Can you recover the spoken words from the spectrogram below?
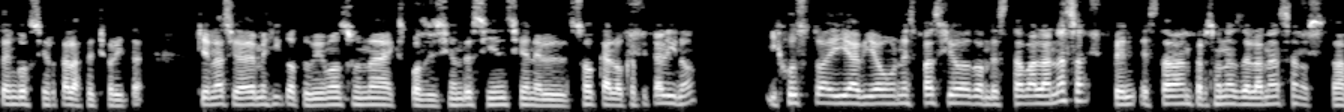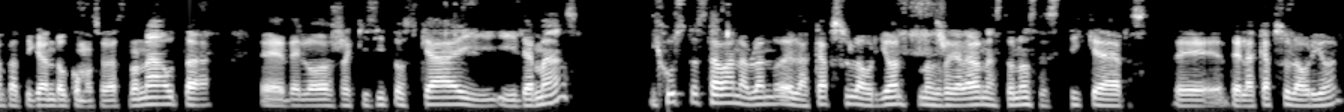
tengo cierta la fecha ahorita. Aquí en la Ciudad de México tuvimos una exposición de ciencia en el Zócalo Capitalino y justo ahí había un espacio donde estaba la NASA. Estaban personas de la NASA, nos estaban platicando cómo ser astronauta, eh, de los requisitos que hay y, demás y justo estaban hablando de la cápsula Orión, nos regalaron hasta unos stickers de, de la cápsula Orión.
